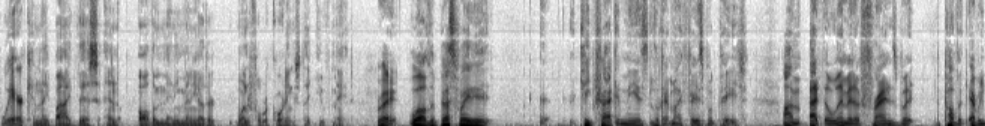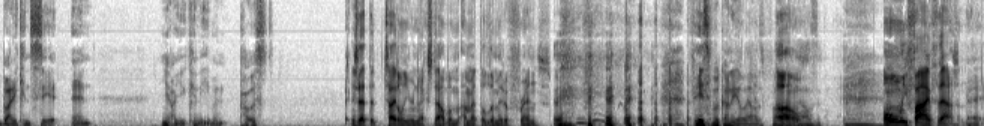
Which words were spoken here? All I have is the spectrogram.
where can they buy this and all the many, many other wonderful recordings that you've made? Right. Well, the best way to uh, keep track of me is look at my Facebook page. I'm at the limit of friends, but the public, everybody can see it, and you know, you can even post Is that the title of your next album? I'm at the limit of friends. Facebook only allows Oh. five thousand. Only 5,000. Right.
